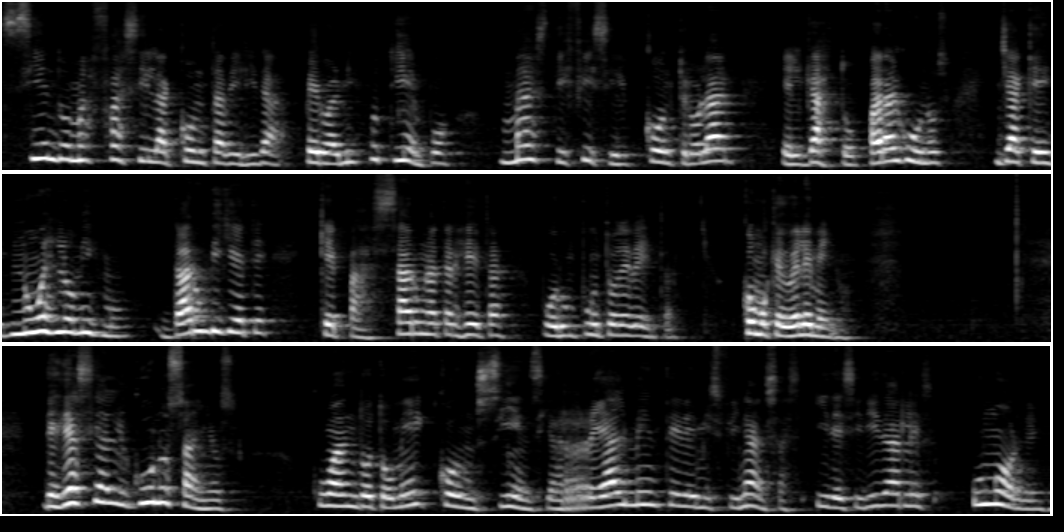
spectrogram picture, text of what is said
Siendo más fácil la contabilidad, pero al mismo tiempo más difícil controlar el gasto para algunos ya que no es lo mismo dar un billete que pasar una tarjeta por un punto de venta, como que duele menos. Desde hace algunos años, cuando tomé conciencia realmente de mis finanzas y decidí darles un orden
